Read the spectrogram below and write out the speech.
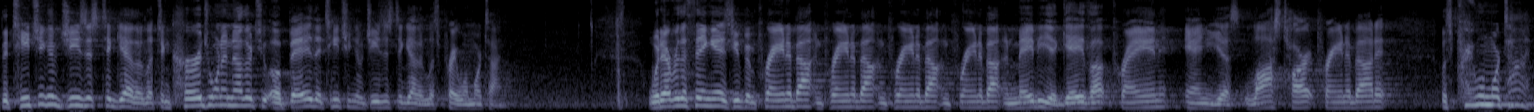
the teaching of Jesus together. Let's encourage one another to obey the teaching of Jesus together. Let's pray one more time. Whatever the thing is you've been praying about and praying about and praying about and praying about, and maybe you gave up praying and you lost heart praying about it, let's pray one more time.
